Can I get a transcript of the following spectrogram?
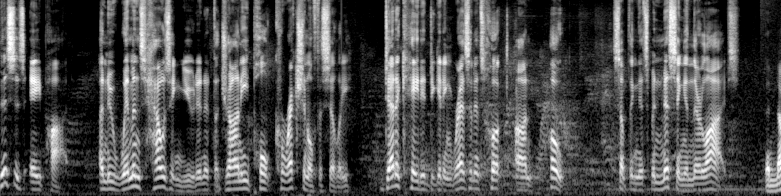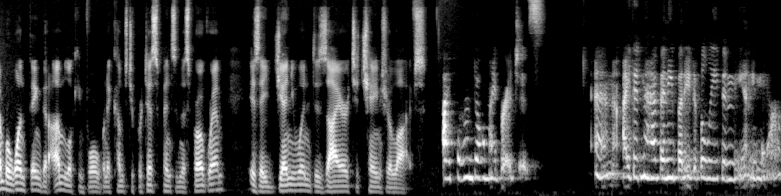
This is APOD, a new women's housing unit at the John E. Polk Correctional Facility dedicated to getting residents hooked on hope, something that's been missing in their lives. The number one thing that I'm looking for when it comes to participants in this program is a genuine desire to change their lives. I burned all my bridges, and I didn't have anybody to believe in me anymore.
